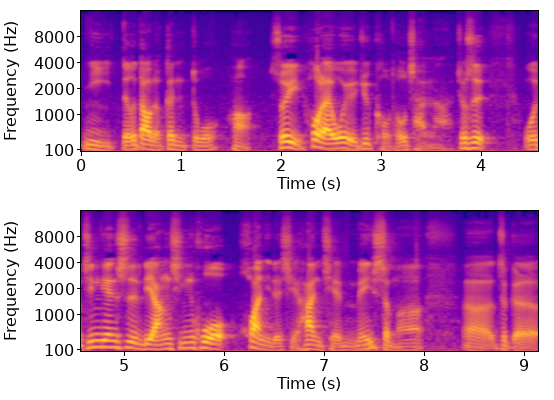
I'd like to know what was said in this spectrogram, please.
你得到的更多哈？所以后来我有一句口头禅啦，就是我今天是良心货换你的血汗钱，没什么呃这个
